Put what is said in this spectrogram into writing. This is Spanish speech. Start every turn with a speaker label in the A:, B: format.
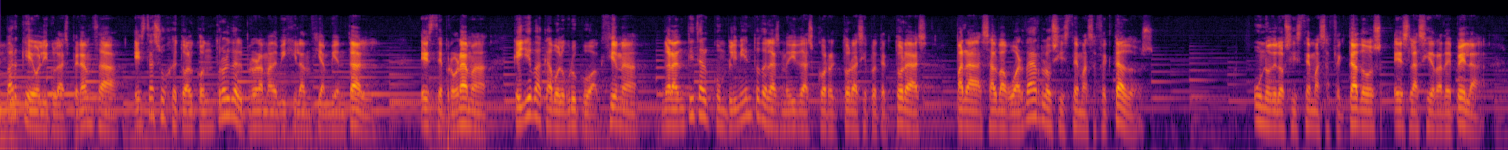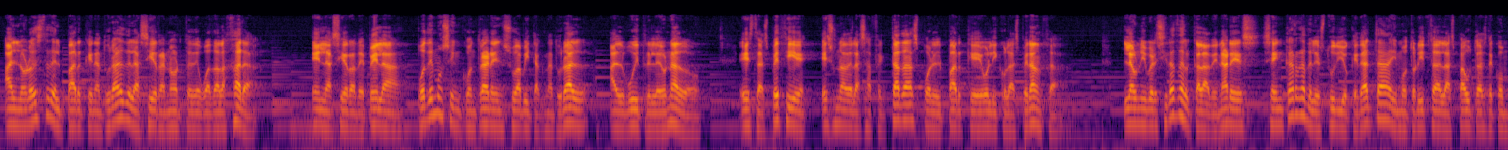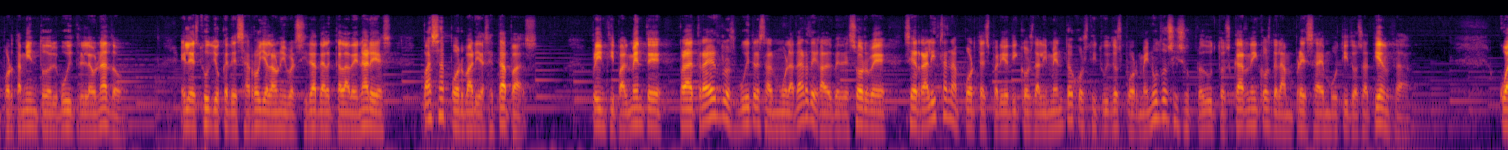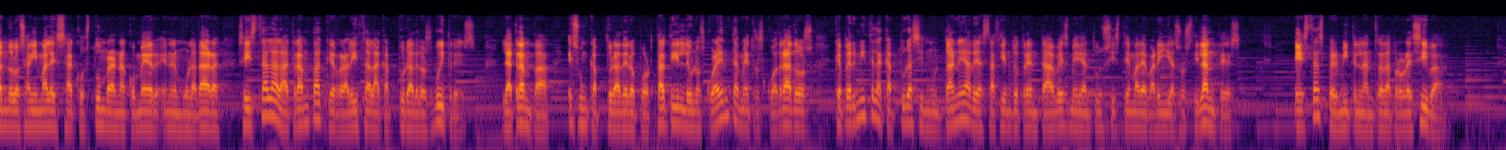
A: Parque Eólico La Esperanza está sujeto al control del Programa de Vigilancia Ambiental. Este programa, que lleva a cabo el Grupo Acciona, garantiza el cumplimiento de las medidas correctoras y protectoras para salvaguardar los sistemas afectados. Uno de los sistemas afectados es la Sierra de Pela, al noroeste del Parque Natural de la Sierra Norte de Guadalajara. En la Sierra de Pela podemos encontrar en su hábitat natural al buitre leonado. Esta especie es una de las afectadas por el Parque Eólico La Esperanza. La Universidad de Alcalá de Henares se encarga del estudio que data y motoriza las pautas de comportamiento del buitre leonado. El estudio que desarrolla la Universidad de Alcalá de Henares pasa por varias etapas. Principalmente, para atraer los buitres al muladar de Galve de Sorbe, se realizan aportes periódicos de alimento constituidos por menudos y subproductos cárnicos de la empresa Embutidos Atienza. Cuando los animales se acostumbran a comer en el muladar, se instala la trampa que realiza la captura de los buitres. La trampa es un capturadero portátil de unos 40 metros cuadrados que permite la captura simultánea de hasta 130 aves mediante un sistema de varillas oscilantes. Estas permiten la entrada progresiva.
